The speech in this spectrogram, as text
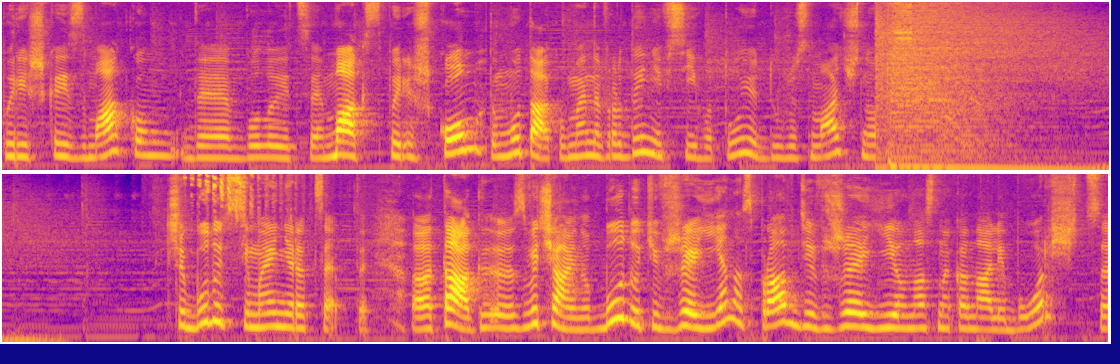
пиріжки з маком, де були це мак з пиріжком. Тому так, в мене в родині всі готують дуже смачно. Чи будуть сімейні рецепти? Е, Так, е, звичайно, будуть і вже є. Насправді вже є у нас на каналі борщ. Це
